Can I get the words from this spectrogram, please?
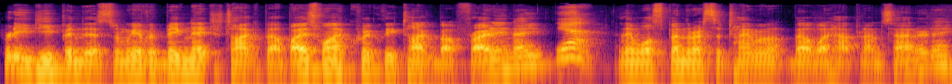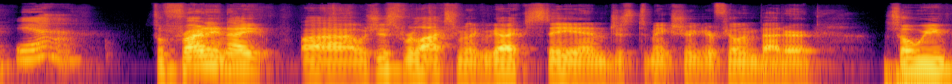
pretty deep into this, and we have a big night to talk about. But I just want to quickly talk about Friday night, Yeah, and then we'll spend the rest of the time about what happened on Saturday. yeah. So Friday night, uh, I was just relaxing. We're like, we gotta stay in just to make sure you're feeling better. So we,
